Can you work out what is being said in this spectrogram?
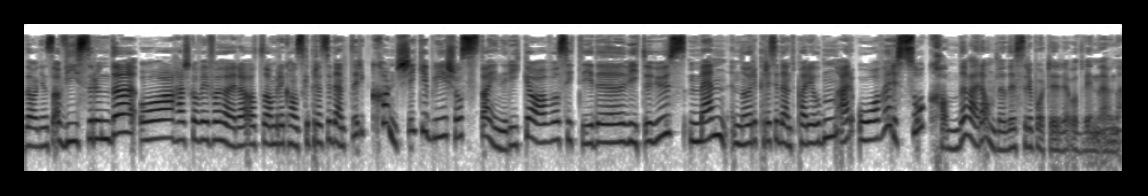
dagens avisrunde, og her skal vi få høre at amerikanske presidenter kanskje ikke blir så steinrike av å sitte i Det hvite hus, men når presidentperioden er over, så kan det være annerledes, reporter Oddvin Aune.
